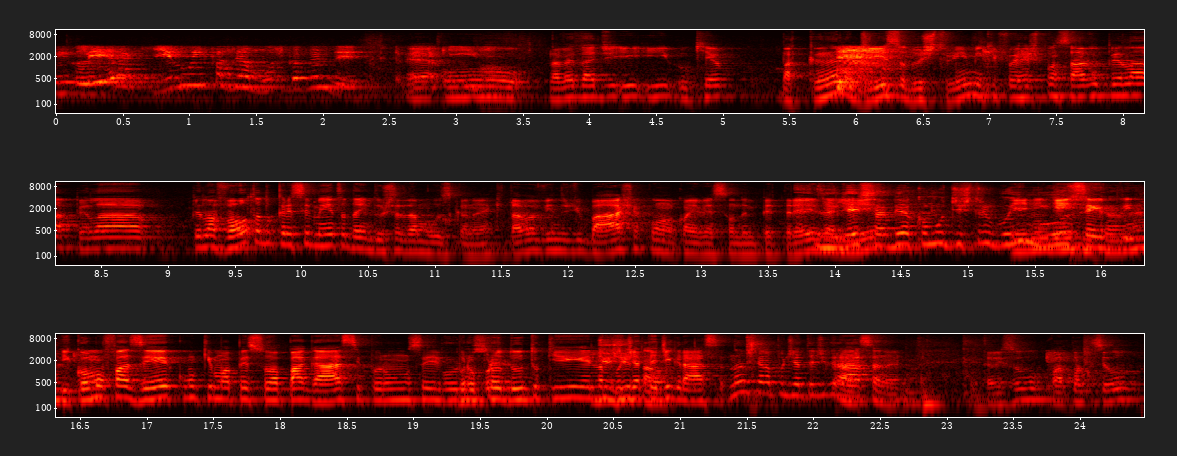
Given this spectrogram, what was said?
ler aquilo e fazer a música vender. É, o, na verdade, e, e o que é bacana disso, do streaming, que foi responsável pela, pela, pela volta do crescimento da indústria da música, né? Que estava vindo de baixa com, com a invenção do MP3 Ninguém ali. sabia como distribuir E, ninguém música, né? e como fazer com que uma pessoa pagasse por um, Por por um um produto que ele não podia ter de graça. Não, que ela podia ter de graça, né? Então isso aconteceu,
